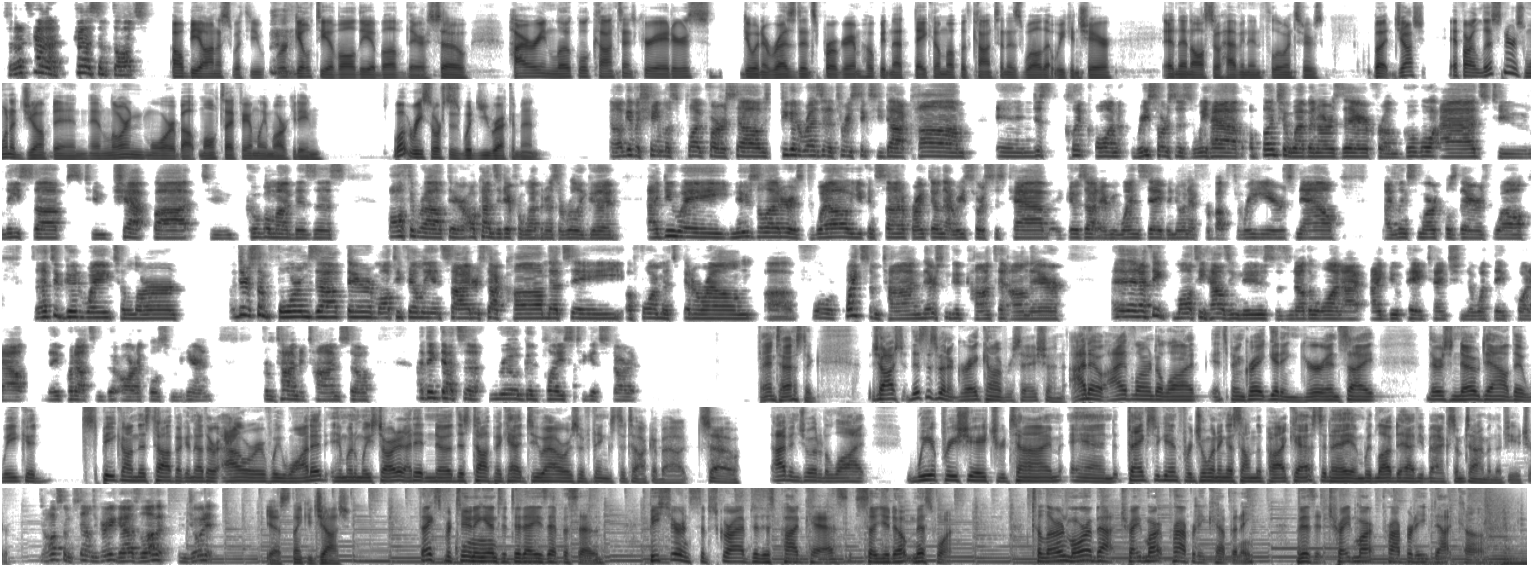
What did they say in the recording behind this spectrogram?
So that's kind of kind of some thoughts. I'll be honest with you. We're guilty of all the above there. So hiring local content creators, doing a residence program, hoping that they come up with content as well that we can share, and then also having influencers. But Josh, if our listeners want to jump in and learn more about multifamily marketing, what resources would you recommend? I'll give a shameless plug for ourselves. If you go to resident360.com and just click on resources, we have a bunch of webinars there from Google Ads to lease ups to chatbot to Google My Business, all throughout there. All kinds of different webinars are really good. I do a newsletter as well. You can sign up right there on that resources tab. It goes out every Wednesday. I've been doing it for about three years now. I link some articles there as well. So that's a good way to learn. There's some forums out there, multifamilyinsiders.com. That's a, a forum that's been around uh, for quite some time. There's some good content on there. And then I think Multi Housing News is another one. I, I do pay attention to what they put out. They put out some good articles from here and from time to time. So I think that's a real good place to get started. Fantastic. Josh, this has been a great conversation. I know I've learned a lot. It's been great getting your insight. There's no doubt that we could speak on this topic another hour if we wanted. And when we started, I didn't know this topic had two hours of things to talk about. So I've enjoyed it a lot. We appreciate your time. And thanks again for joining us on the podcast today. And we'd love to have you back sometime in the future. Awesome. Sounds great, guys. Love it. Enjoyed it. Yes. Thank you, Josh. Thanks for tuning in to today's episode. Be sure and subscribe to this podcast so you don't miss one. To learn more about Trademark Property Company, visit trademarkproperty.com.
